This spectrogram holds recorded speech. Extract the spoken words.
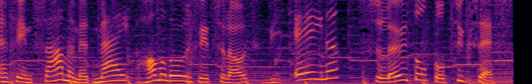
en vind samen met mij, Hannelore Zwitserloot, die ene sleutel tot succes.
